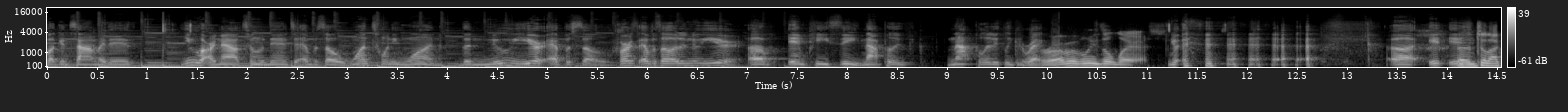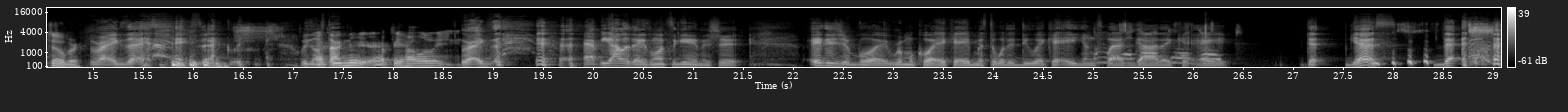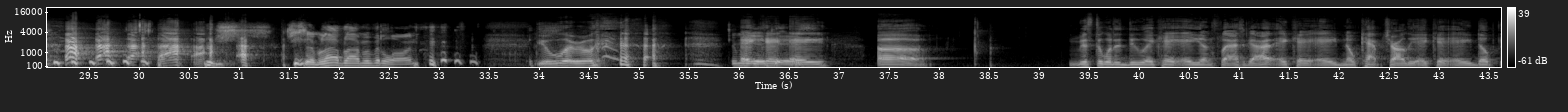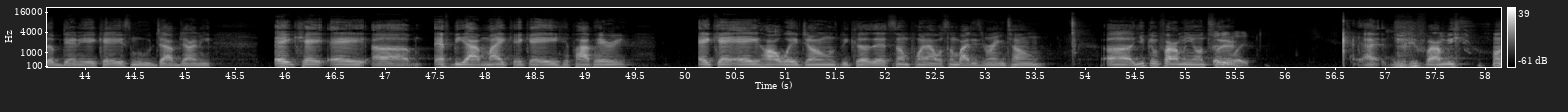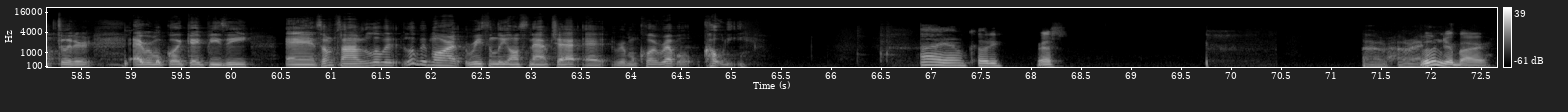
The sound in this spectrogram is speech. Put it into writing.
I fucking time it is. You are now tuned in to episode 121, the New Year episode, first episode of the new year of NPC, not politi- not politically correct. Probably the last. uh, it Uh, until October. right, exactly, exactly. We're gonna Happy start New Year. Happy Halloween. Right. exa- Happy holidays once again and shit. It is your boy, Real McCoy, aka Mr. What It Do, aka Young Splash God, aka that yes. that She said, blah, blah, move it along. you were. Aka uh Mr. What It Do, aka Young Splash God, aka No Cap Charlie, aka Doped Up Danny, aka Smooth Job Johnny, aka um, FBI Mike, aka Hip Hop Harry, aka Hallway Jones, because at some point I was somebody's ringtone. Uh, you can find me on Twitter. Anyway, I, you can find me on Twitter at Real McCoy KPZ, and sometimes a little bit, a little bit more recently on Snapchat at Real McCoy Rebel Cody. Hi, I'm Cody. Russ. Uh, all right. Wunderbar.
